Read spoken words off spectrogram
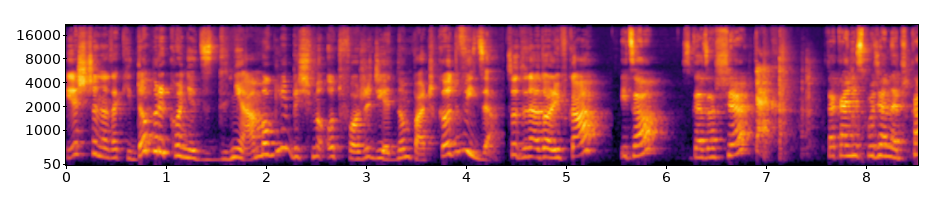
jeszcze na taki dobry koniec dnia moglibyśmy otworzyć jedną paczkę od widza. Co ty na to, Oliwka? I co? Zgadzasz się? Tak. Taka niespodzianeczka?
